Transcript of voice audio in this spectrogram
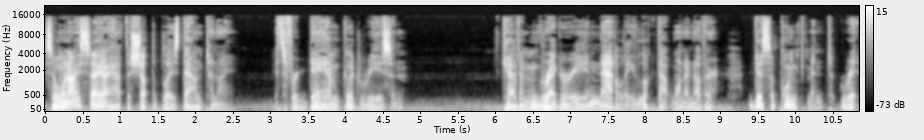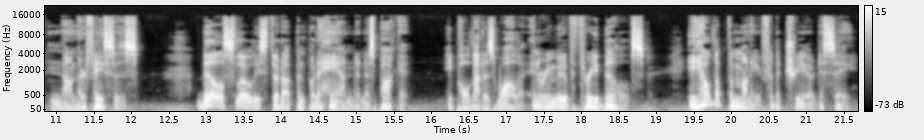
So when I say I have to shut the place down tonight, it's for damn good reason. Kevin, Gregory, and Natalie looked at one another, disappointment written on their faces. Bill slowly stood up and put a hand in his pocket. He pulled out his wallet and removed three bills. He held up the money for the trio to see.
